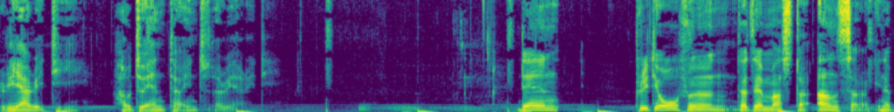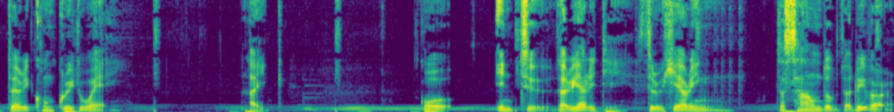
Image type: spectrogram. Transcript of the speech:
reality how to enter into the reality. Then, pretty often, the Zen master answer in a very concrete way, like go into the reality through hearing the sound of the river,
